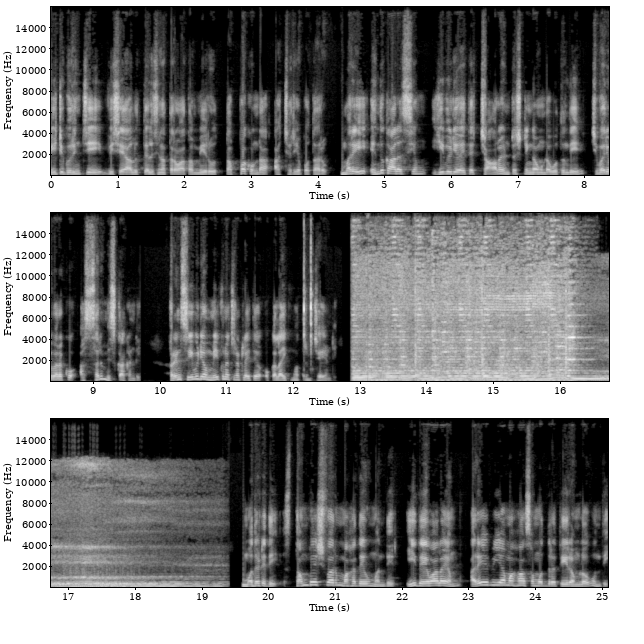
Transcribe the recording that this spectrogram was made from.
వీటి గురించి విషయాలు తెలిసిన తర్వాత మీరు తప్పకుండా ఆశ్చర్యపోతారు. మరి ఎందుకు ఆలస్యం? ఈ వీడియో అయితే చాలా ఇంట్రెస్టింగ్గా ఉండబోతుంది. చివరి వరకు అస్సలు మిస్ కాకండి. ఫ్రెండ్స్ ఈ వీడియో మీకు నచ్చినట్లయితే ఒక లైక్ మాత్రం చేయండి. మొదటిది స్తంభేశ్వర్ మహదేవ్ మందిర్. ఈ దేవాలయం అరేబియా మహాసముద్ర తీరంలో ఉంది.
